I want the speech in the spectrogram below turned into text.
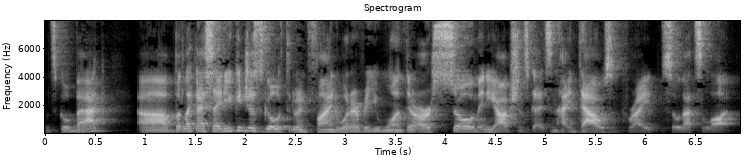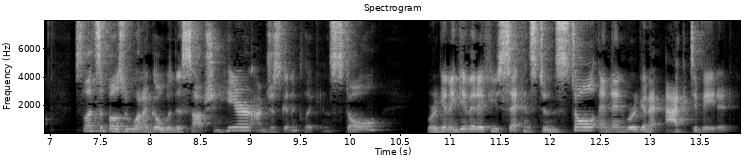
Let's go back. Uh, but like I said, you can just go through and find whatever you want. There are so many options, guys, 9,000, right? So that's a lot. So let's suppose we want to go with this option here. I'm just going to click install. We're going to give it a few seconds to install and then we're going to activate it.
